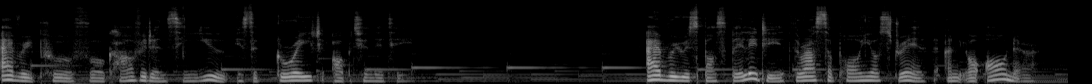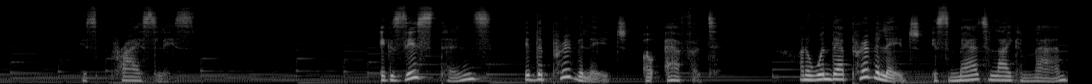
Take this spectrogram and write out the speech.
Every proof for confidence in you is a great opportunity. Every responsibility thrust upon your strength and your honor is priceless. Existence is the privilege of effort, and when that privilege is met like a man,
